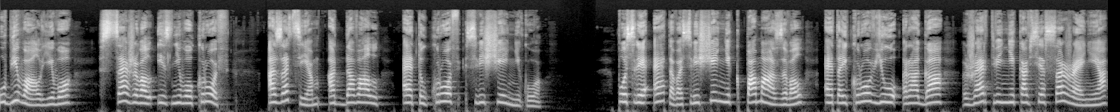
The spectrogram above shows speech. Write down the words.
убивал его, сцеживал из него кровь, а затем отдавал эту кровь священнику. После этого священник помазывал этой кровью рога жертвенника всесожжения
